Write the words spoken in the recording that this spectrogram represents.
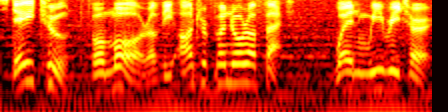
Stay tuned for more of the Entrepreneur Effect when we return.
